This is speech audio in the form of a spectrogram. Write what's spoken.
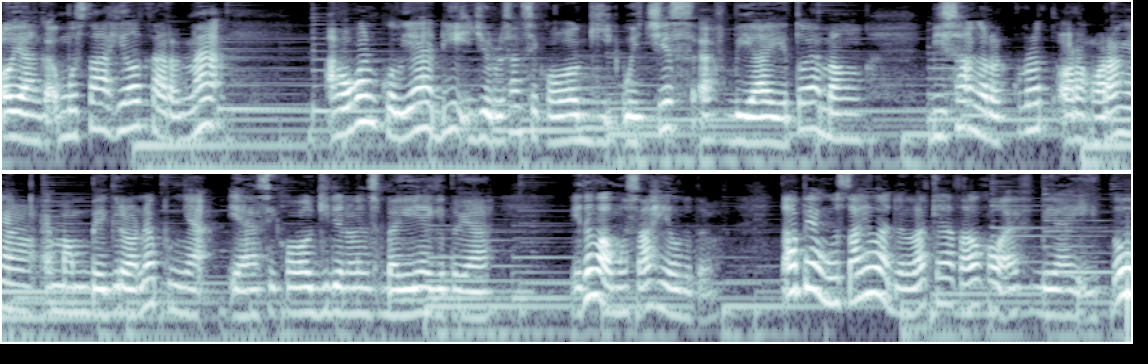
Oh ya nggak mustahil karena aku kan kuliah di jurusan psikologi which is FBI itu emang bisa ngerekrut orang-orang yang emang backgroundnya punya ya psikologi dan lain sebagainya gitu ya. Itu nggak mustahil gitu. Tapi yang mustahil adalah kita tahu kalau FBI itu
